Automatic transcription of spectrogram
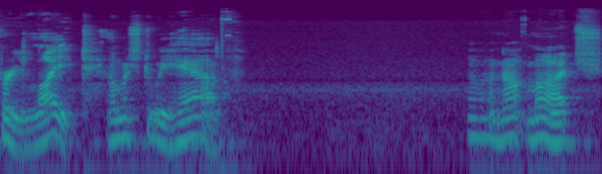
Pretty light. How much do we have? Uh, not much.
